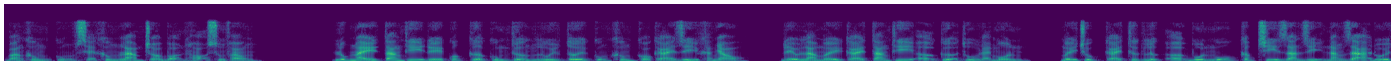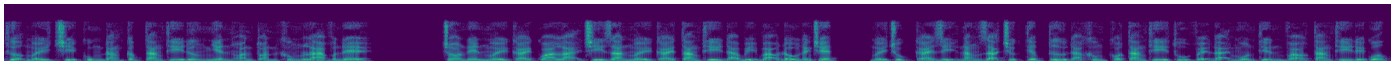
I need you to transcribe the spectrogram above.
bằng không cũng sẽ không làm cho bọn họ xung phong. Lúc này tang thi đế quốc cửa cùng thường lui tới cũng không có cái gì khác nhau, đều là mấy cái tang thi ở cửa thủ đại môn, mấy chục cái thực lực ở bốn ngũ cấp chi gian dị năng giả đối thượng mấy chỉ cùng đẳng cấp tang thi đương nhiên hoàn toàn không là vấn đề. Cho nên mấy cái qua lại chi gian mấy cái tang thi đã bị bạo đầu đánh chết, mấy chục cái dị năng giả trực tiếp từ đã không có tang thi thủ vệ đại môn tiến vào tang thi đế quốc.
